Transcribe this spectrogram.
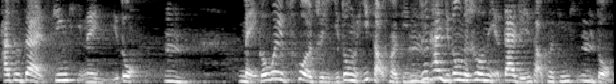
它就在晶体内移动。嗯。每个位错只移动了一小块晶体，嗯。就是它移动的时候呢，也带着一小块晶体移动，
